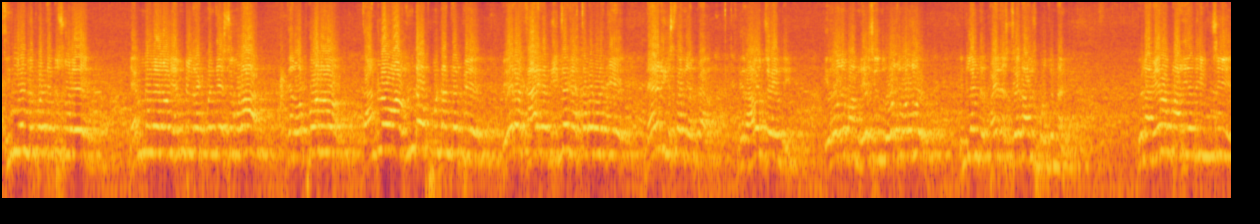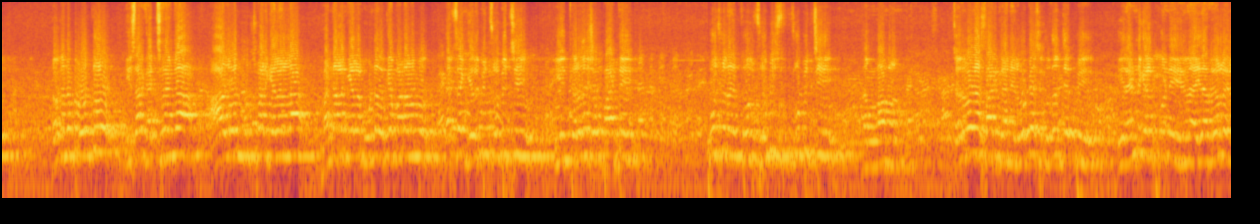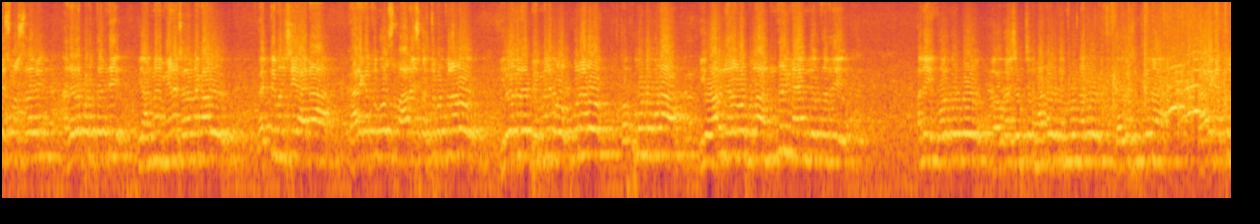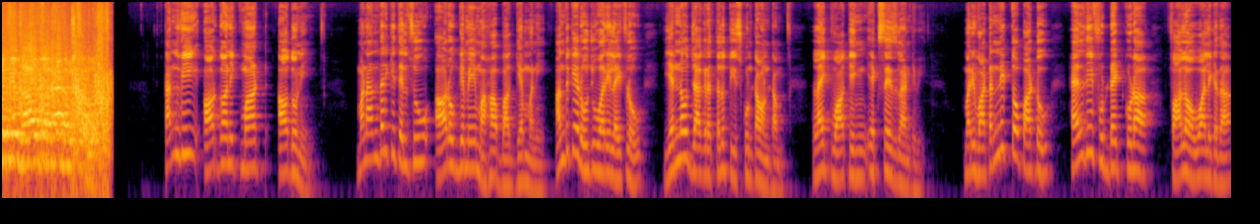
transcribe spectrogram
ఇండియన్ రిపోర్ట్ తెప్పించుకుని ఎమ్మెల్యేలు ఎంపీలు రికమెండ్ చేస్తే కూడా నేను ఒప్పుకోను. దాంట్లో వాళ్ళు ఉండే ఒప్పుకుంటాను చెప్పి వేరే కార్యకర్త ఇంకా కష్టపడడానికి డైరెక్ట్గా ఇస్తామని చెప్పారు. మీరు ఆలోచించండి ఈరోజు ఈ రోజు మనం చేసింది రోజు రోజు ఇంగ్లాండ్ పైన స్టేట్ ఆఫీస్ పోతున్నాయి ఇలా వేరే అది ఇచ్చి ఒకనప్పుడు వద్దు ఈసారి ఖచ్చితంగా ఆ రోజు మున్సిపాలిటీకి వెళ్ళాలా మండలంకి వెళ్ళాలి ఉండే ఒకే మండలము ఖచ్చితంగా గెలిపి చూపించి ఈ తెలుగుదేశం పార్టీ కూర్చుని చూపించి చూపించి మనం చంద్రబాబు సార్ కానీ లోకేష్ కుదరని చెప్పి ఈ రెండు కలుపుకొని ఐదారు వేలు ఎలక్షన్ వస్తున్నది అదే పడుతుంది? ఈ అన్న మీనాక్షి అన్న గారు గట్టి మనిషి. ఆయన కార్యకర్త కోసం ఆలోచించి కష్టపడుతున్నాడు. ఈరోజు రేపు ఎమ్మెల్యే కూడా ఒప్పుకున్నాడు ఒప్పుకుంటూ కూడా ఈ వారం నెల లోపల అందరికీ న్యాయం జరుగుతుంది అని కోరుకుంటూ అవకాశం ఇచ్చిన మాటలు తెలుపుకున్నారు అవకాశం ఇచ్చిన కార్యకర్తలకి నాయకులకి నమస్కారం తన్వి ఆర్గానిక్ మార్ట్ ఆదోని. మన అందరికీ తెలుసు ఆరోగ్యమే మహాభాగ్యం అని. అందుకే రోజువారీ లైఫ్లో ఎన్నో జాగ్రత్తలు తీసుకుంటూ ఉంటాం. లైక్ వాకింగ్ ఎక్సర్సైజ్ లాంటివి. మరి వాటన్నిటితో పాటు హెల్దీ ఫుడ్ డైట్ కూడా ఫాలో అవ్వాలి కదా.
